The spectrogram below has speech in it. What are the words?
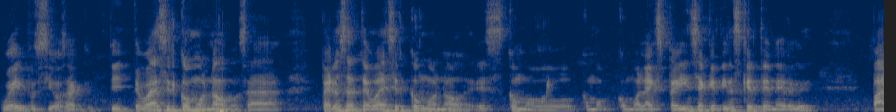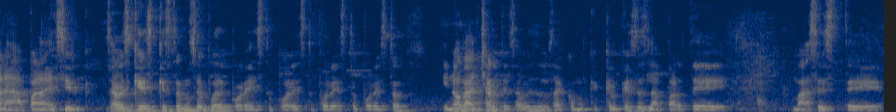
güey, pues sí, o sea, te voy a decir cómo no, o sea, pero eso te voy a decir cómo no, es como, como, como la experiencia que tienes que tener para, para decir, ¿sabes qué? Es que esto no se puede por esto, por esto, por esto, por esto, y no gancharte, ¿sabes? O sea, como que creo que esa es la parte más, este,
